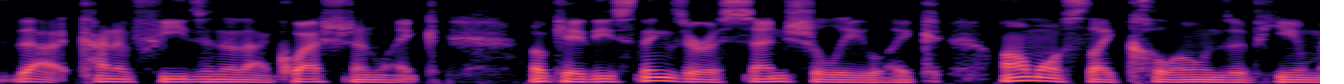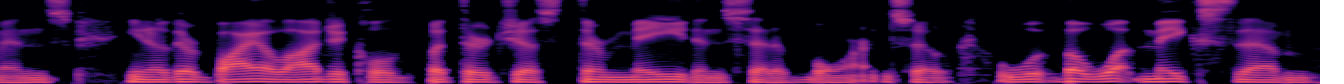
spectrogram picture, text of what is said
that kind of feeds into that question like okay these things are essentially like almost like clones of humans. You know they're biological but they're just they're made instead of born. So w- but what makes them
